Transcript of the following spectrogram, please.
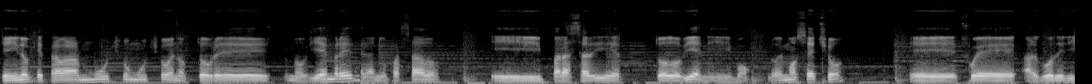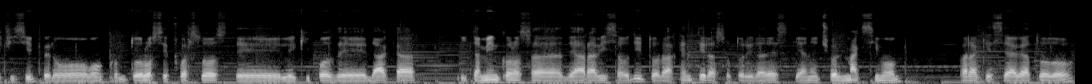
tenido que trabajar mucho, mucho en octubre, noviembre del año pasado, y para salir todo bien, y bueno, lo hemos hecho, eh, fue algo de difícil, pero con todos los esfuerzos del equipo de Dakar y también con los ah, de Arabia Saudita, la gente y las autoridades que han hecho el máximo para que se haga todo,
